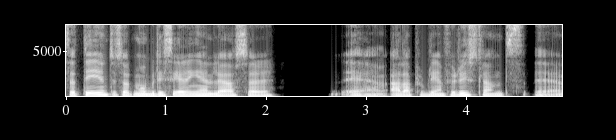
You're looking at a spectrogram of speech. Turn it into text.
Så det är ju inte så att mobiliseringen löser eh, alla problem för Ryssland eh,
